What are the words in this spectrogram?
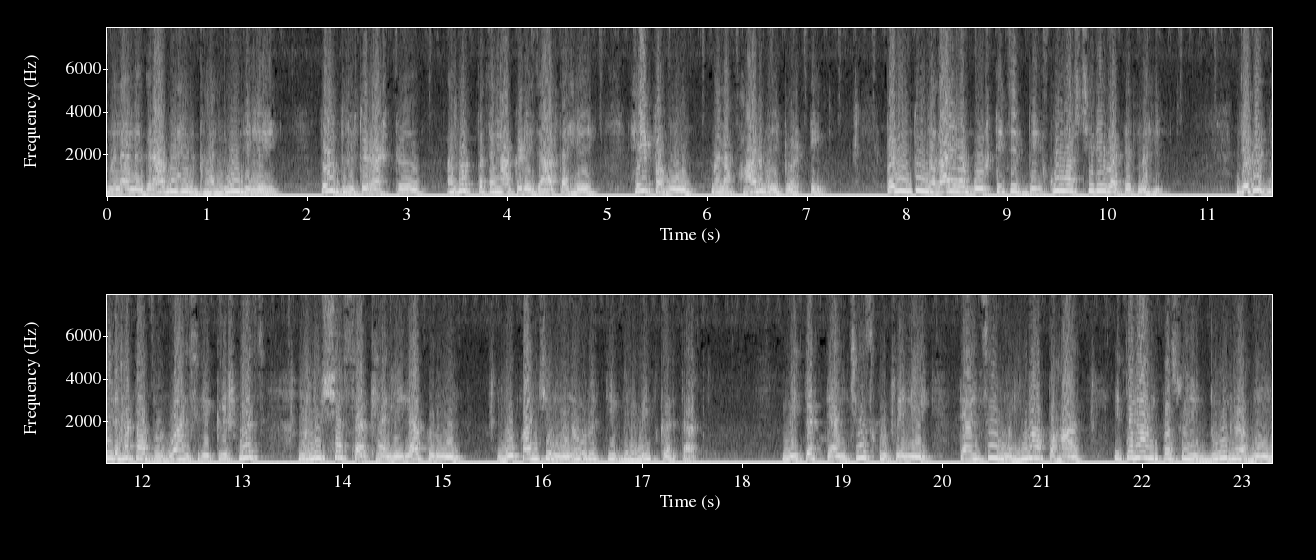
मला नगराबाहेर घालवून दिले. तो धृतराष्ट्र अधपतनाकडे जात आहे हे पाहून मला फार वाईट वाटते. परंतु मला या गोष्टीचे बिलकुल आश्चर्य वाटत नाही. जगत विधाता भगवान श्रीकृष्णच मनुष्यासारख्या लीला करून लोकांची मनोवृत्ती भ्रमित करतात. मी तर त्यांच्याच कृपेने त्यांचा महिमा पाहत इतरांपासून दूर राहून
